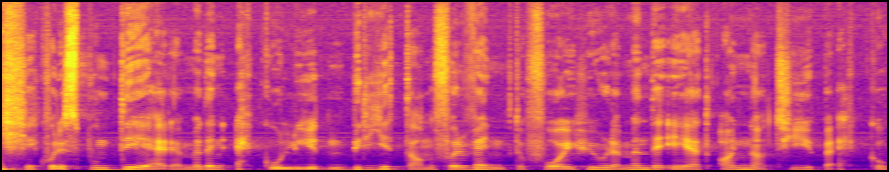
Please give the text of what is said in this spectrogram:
ikke korresponderer med den ekkolyden britene forventer å få i hule, men det er et annet type ekko.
